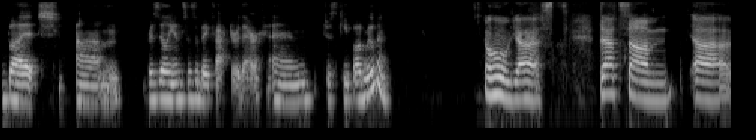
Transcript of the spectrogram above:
but um, resilience is a big factor there and just keep on moving. Oh, yes. That's, um, uh,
